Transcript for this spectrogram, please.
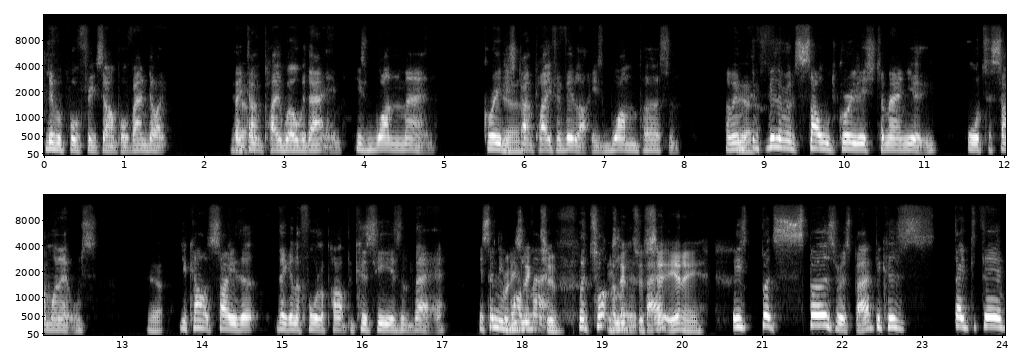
Liverpool, for example, Van Dijk, they yeah. don't play well without him. He's one man. Grealish Yeah. don't play for Villa. He's one person. I mean, Yeah. if Villa had sold Grealish to Man U or to someone else, Yeah. you can't say that they're going to fall apart because he isn't there. It's only Well, he's one linked man. with but he's Tottenham linked is with bad. City, isn't he? He's, but Spurs are as bad because they they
